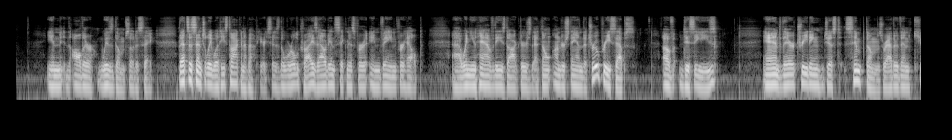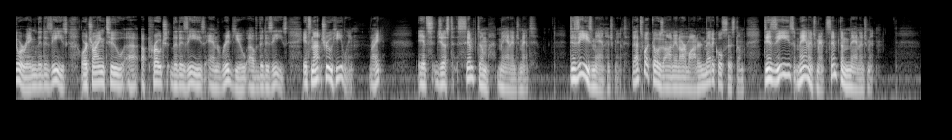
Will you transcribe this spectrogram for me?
in all their wisdom, so to say? That's essentially what he's talking about here. He says the world cries out in sickness for in vain for help. Uh, when you have these doctors that don't understand the true precepts of disease and they're treating just symptoms rather than curing the disease or trying to uh, approach the disease and rid you of the disease. It's not true healing, right? It's just symptom management. Disease management. That's what goes on in our modern medical system. Disease management, symptom management.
